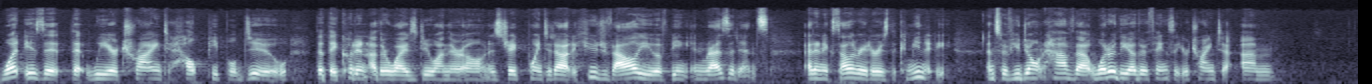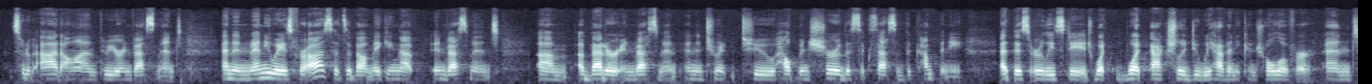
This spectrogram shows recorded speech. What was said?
what is it that we are trying to help people do that they couldn't otherwise do on their own. As Jake pointed out, a huge value of being in residence at an accelerator is the community. And so if you don't have that, what are the other things that you're trying to um, sort of add on through your investment? And in many ways for us, it's about making that investment um, a better investment and to, to help ensure the success of the company at this early stage? What, what actually do we have any control over? And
